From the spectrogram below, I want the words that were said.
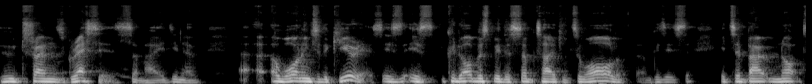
who transgresses somehow. You know, a warning to the curious is is could almost be the subtitle to all of them because it's it's about not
